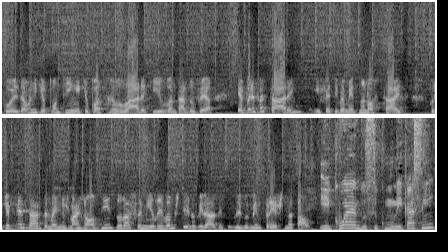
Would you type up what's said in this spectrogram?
coisa, a única pontinha que eu posso revelar aqui levantar do véu é para passarem, efetivamente, no nosso site, porque é pensar também nos mais novos e em toda a família e vamos ter novidades, inclusivamente, para este Natal. E quando se comunica assim,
